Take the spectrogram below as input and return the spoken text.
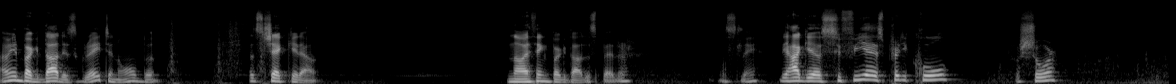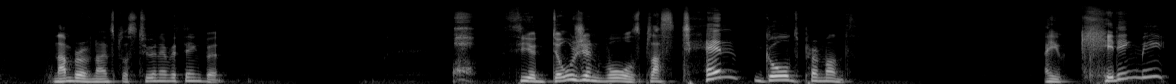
I mean, Baghdad is great and all, but let's check it out. No, I think Baghdad is better. Honestly. The Hagia Sophia is pretty cool. For sure. Number of knights plus two and everything, but... Oh, Theodosian walls plus 10 gold per month. Are you kidding me?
